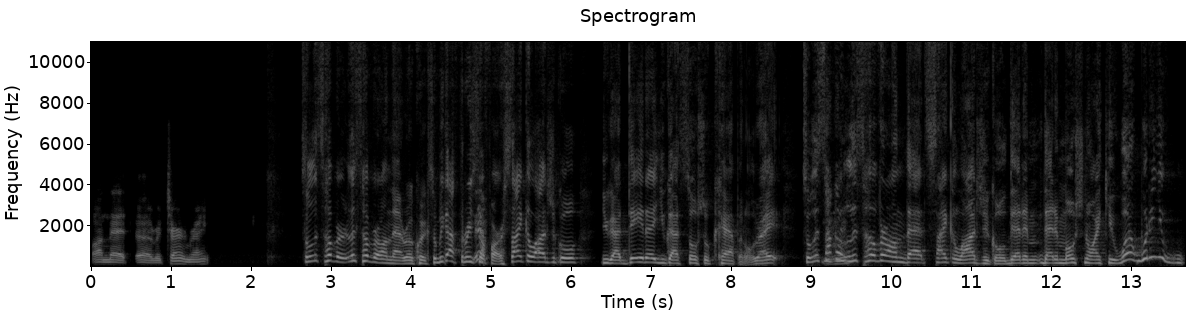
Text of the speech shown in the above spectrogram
on that uh, return, right? So let's hover let's hover on that real quick. So we got three so far. Psychological, you got data, you got social capital, right? So let's talk Mhm. let's hover on that psychological, that em- that emotional IQ. What what are you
